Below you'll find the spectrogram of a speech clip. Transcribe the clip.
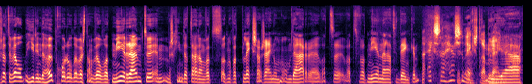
zat er wel hier in de heupgordel, daar was dan wel wat meer ruimte. En misschien dat daar dan wat, ook nog wat plek zou zijn om, om daar eh, wat, eh, wat, wat meer na te denken. Nou, extra hersenen. extra brein. Ja,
